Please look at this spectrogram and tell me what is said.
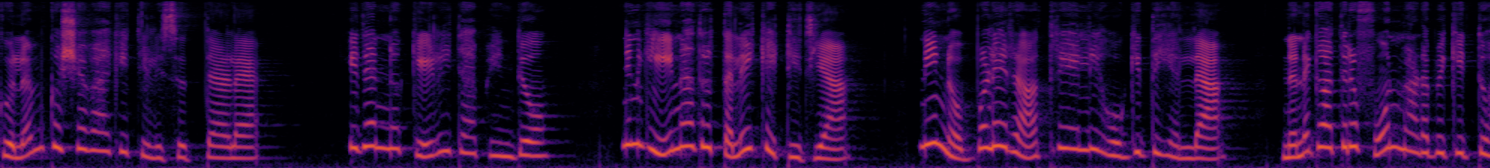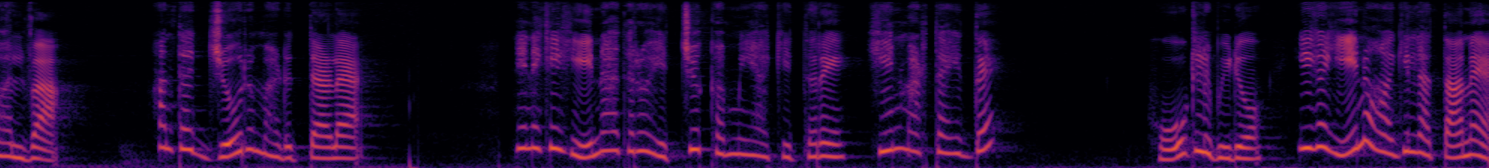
ಕುಲಂಕುಷವಾಗಿ ತಿಳಿಸುತ್ತಾಳೆ. ಇದನ್ನು ಕೇಳಿದ ಬಿಂದು, ನಿನಗೆ ಏನಾದರೂ ತಲೆ ಕೆಟ್ಟಿದ್ಯಾ? ನೀನೊಬ್ಬಳೇ ರಾತ್ರಿಯಲ್ಲಿ ಹೋಗಿದ್ದೀಯಲ್ಲ, ನನಗಾದರೂ ಫೋನ್ ಮಾಡಬೇಕಿತ್ತು ಅಲ್ವಾ? ಅಂತ ಜೋರು ಮಾಡುತ್ತಾಳೆ. ನಿನಗೆ ಏನಾದರೂ ಹೆಚ್ಚು ಕಮ್ಮಿ ಆಗಿದ್ದರೆ ಏನು ಮಾಡ್ತಾ ಇದ್ದೆ? ಹೋಗ್ಲಿ ಬಿಡು, ಈಗ ಏನೂ ಆಗಿಲ್ಲ ತಾನೇ.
